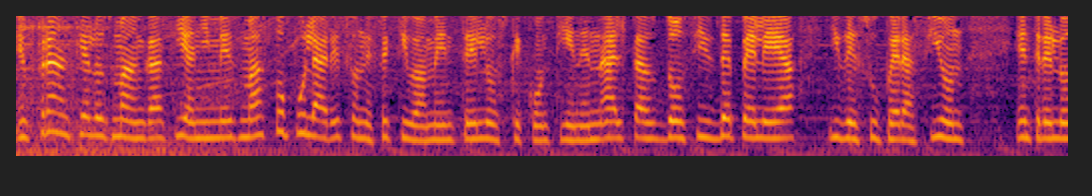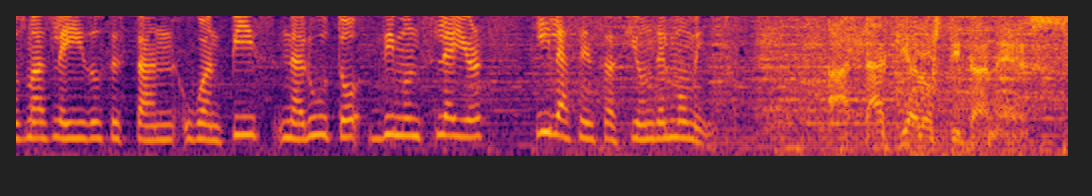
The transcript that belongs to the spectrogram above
En Francia, los mangas y animes más populares son efectivamente los que contienen altas dosis de pelea y de superación. Entre los más leídos están One Piece, Naruto, Demon Slayer y La sensación del momento. Ataque a los titanes.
